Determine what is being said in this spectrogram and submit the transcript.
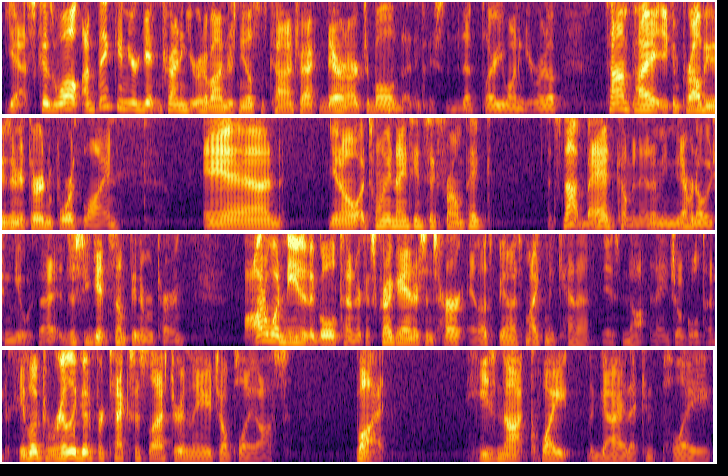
yes, because well, I'm thinking you're getting trying to get rid of Anders Nilsson's contract. Darren Archibald, I think there's a depth player you want to get rid of. Tom Pyatt, you can probably use in your third and fourth line, and you know a 2019 sixth round pick. It's not bad coming in. I mean, you never know what you can get with that. Just you get something in return. Ottawa needed a goaltender because Craig Anderson's hurt, and let's be honest, Mike McKenna is not an NHL goaltender. He looked really good for Texas last year in the AHL playoffs, but he's not quite the guy that can play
